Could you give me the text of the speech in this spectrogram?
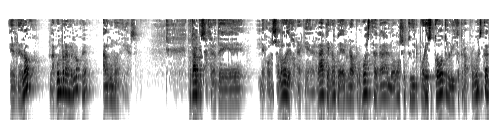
el reloj, la compra del reloj, ¿eh? algunos días. Total, que el sacerdote le consoló, dijo, mira, que de verdad que no, que era una propuesta, lo vamos a estudiar por esto otro, le hizo otra propuesta.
